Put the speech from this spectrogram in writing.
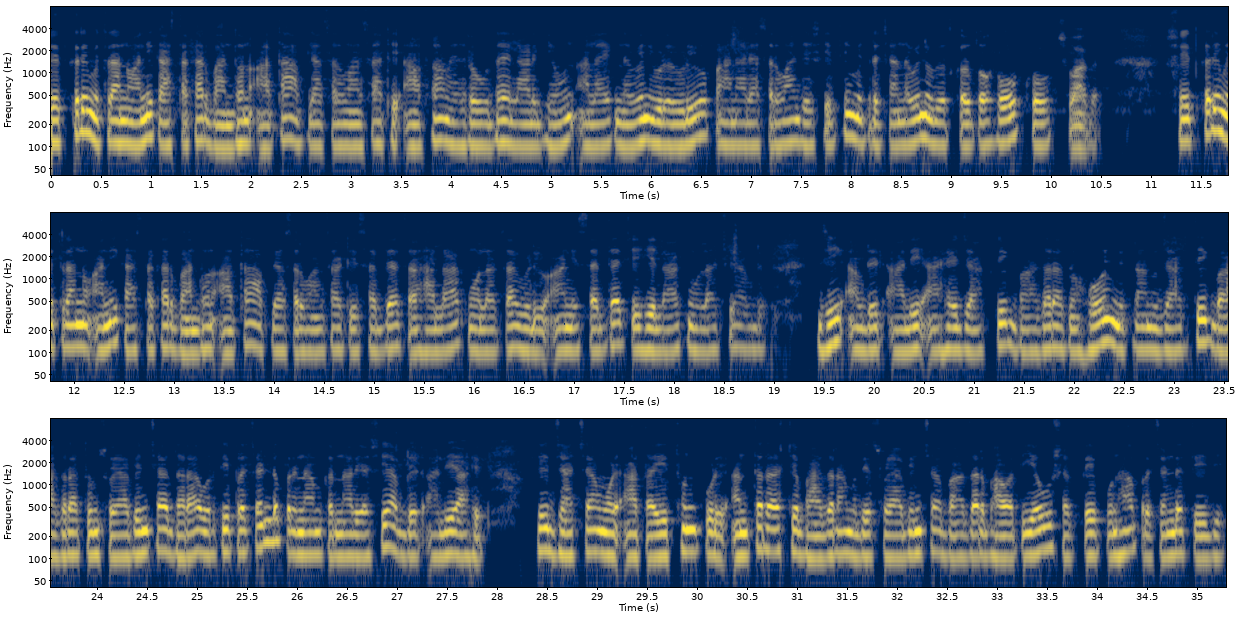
शेतकरी मित्रांनो आणि कास्तकार बांधवांनो आता आपल्या सर्वांसाठी आपला मित्र उदय लाड घेऊन आला एक नवीन व्हिडिओ व्हिडिओ पाहणाऱ्या सर्वांचे शेती मित्रच्या नवीन व्हिडिओत करतो खूप खूप स्वागत. शेतकरी मित्रांनो आणि कास्तकार बांधवांनो आता आपल्या सर्वांसाठी सध्याचा हा लाख मोलाचा व्हिडिओ आणि सध्याची ही लाख मोलाची अपडेट जी अपडेट आली आहे जागतिक बाजारातून. होय मित्रांनो जागतिक बाजारातून सोयाबीनच्या दरावरती प्रचंड परिणाम करणारी अशी अपडेट आली आहे. हे ज्याच्यामुळे आता इथून पुढे आंतरराष्ट्रीय बाजारामध्ये सोयाबीनच्या बाजारभावात येऊ शकते पुन्हा प्रचंड तेजी.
